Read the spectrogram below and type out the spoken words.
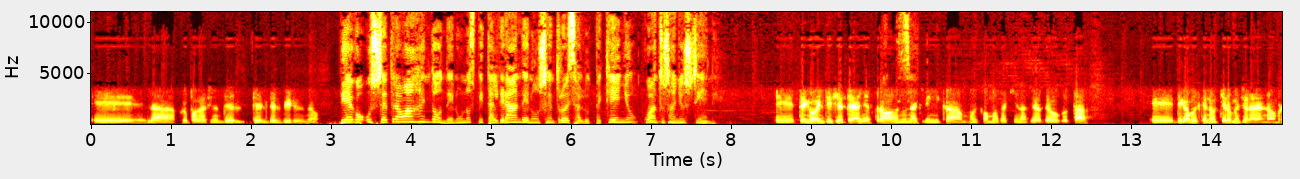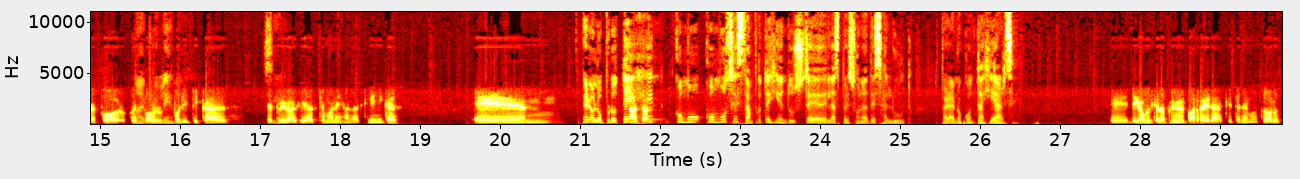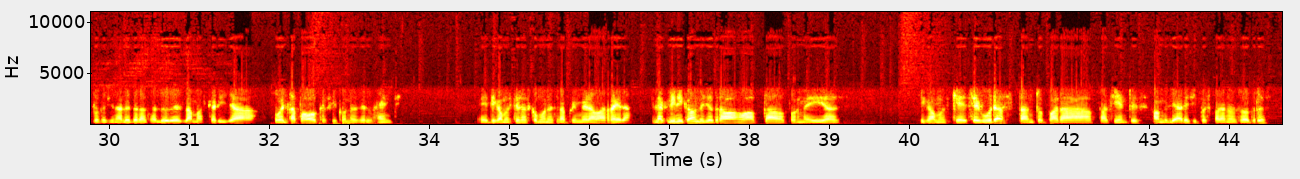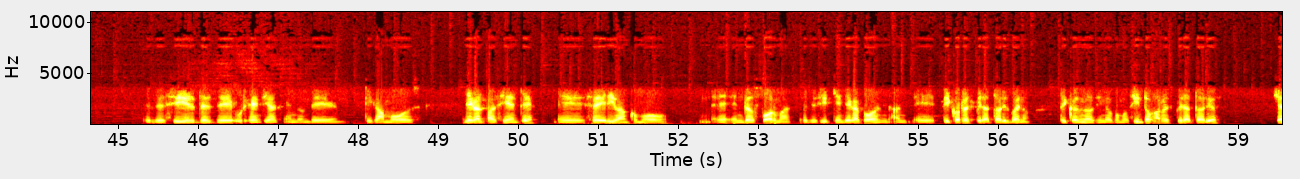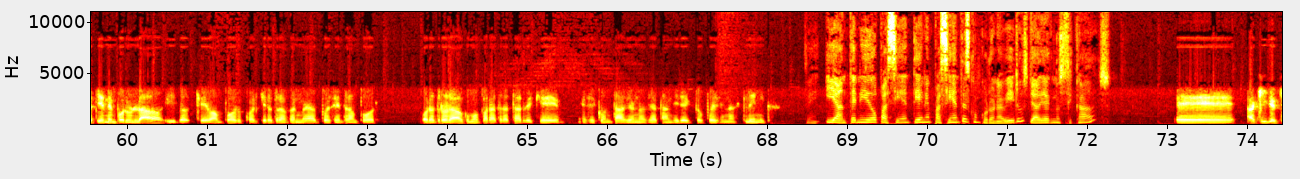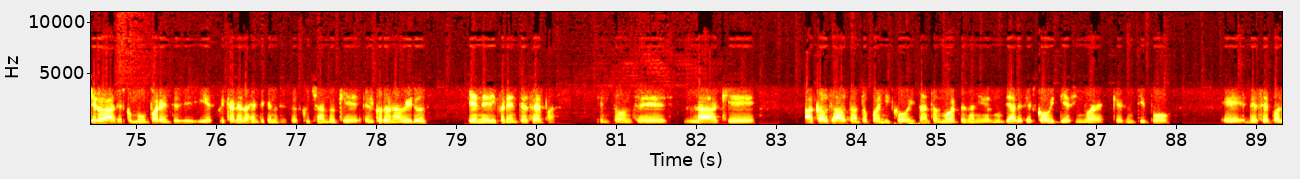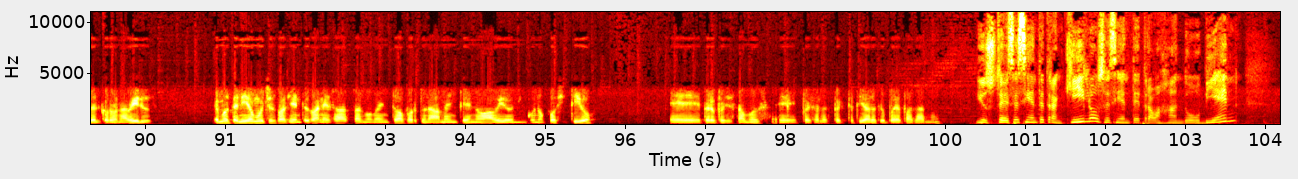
eh, la propagación del, del, virus, ¿no? Diego, ¿usted trabaja en dónde? ¿En un hospital grande, en un centro de salud pequeño? ¿Cuántos años tiene? Eh, tengo 27 años, trabajo en una clínica muy famosa aquí en la ciudad de Bogotá. eh, digamos que no quiero mencionar el nombre por, pues, por políticas de privacidad que manejan las clínicas. Em, Pero lo protegen, ¿Cómo, ¿cómo se están protegiendo ustedes, las personas de salud, para no contagiarse? Eh, digamos que la primera barrera que tenemos todos los profesionales de la salud es la mascarilla o el tapabocas que conoce la gente. Eh, digamos que esa es como nuestra primera barrera. La clínica donde yo trabajo ha optado por medidas, digamos que seguras, tanto para pacientes, familiares y pues para nosotros. Es decir, desde urgencias en donde, digamos, llega el paciente, eh, se derivan como eh, en dos formas. Es decir, quien llega con picos respiratorios, bueno, picos no, sino como síntomas respiratorios, se atienden por un lado y los que van por cualquier otra enfermedad pues entran por por otro lado como para tratar de que ese contagio no sea tan directo pues en las clínicas. ¿Y han tenido pacientes, tienen pacientes con coronavirus ya diagnosticados? Eh, aquí yo quiero hacer como un paréntesis y explicarle a la gente que nos está escuchando que el coronavirus tiene diferentes cepas. Entonces, la que ha causado tanto pánico y tantas muertes a nivel mundial es el COVID-19, que es un tipo eh, de cepas del coronavirus. Hemos tenido muchos pacientes, Vanessa, hasta el momento afortunadamente no ha habido ninguno positivo, eh, pero pues estamos eh, pues a la expectativa de lo que puede pasar, ¿no? ¿Y usted se siente tranquilo, se siente trabajando bien,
